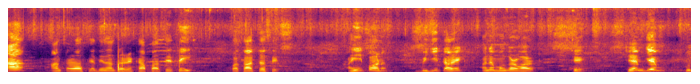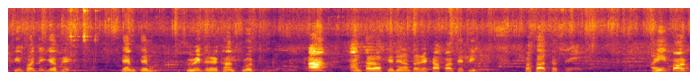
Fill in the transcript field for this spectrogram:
આ આંતરરાષ્ટ્રીય દિનાંતર રેખા પાસેથી પસાર થશે. અહીં પણ બીજી તારીખ અને મંગળવાર છે. જેમ જેમ પૃથ્વી ફરતી જશે, તેમ તેમ વિવિધ રેખાંશ વૃત્ત આ આંતરરાષ્ટ્રીય દિનાંતર રેખા પાસેથી પસાર થશે. અહીં પણ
